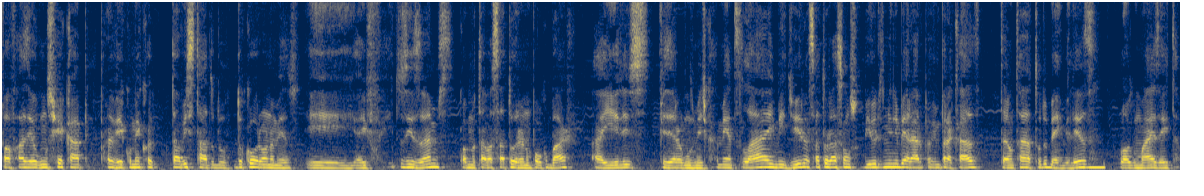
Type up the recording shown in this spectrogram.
pra fazer alguns check-up, pra ver como é que eu tava o estado do, do corona mesmo. E aí, feitos os exames, como eu tava saturando um pouco baixo, aí eles fizeram alguns medicamentos lá e mediram, a saturação subiu, eles me liberaram pra vir pra casa. Então tá tudo bem, beleza? Logo mais aí tamo,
